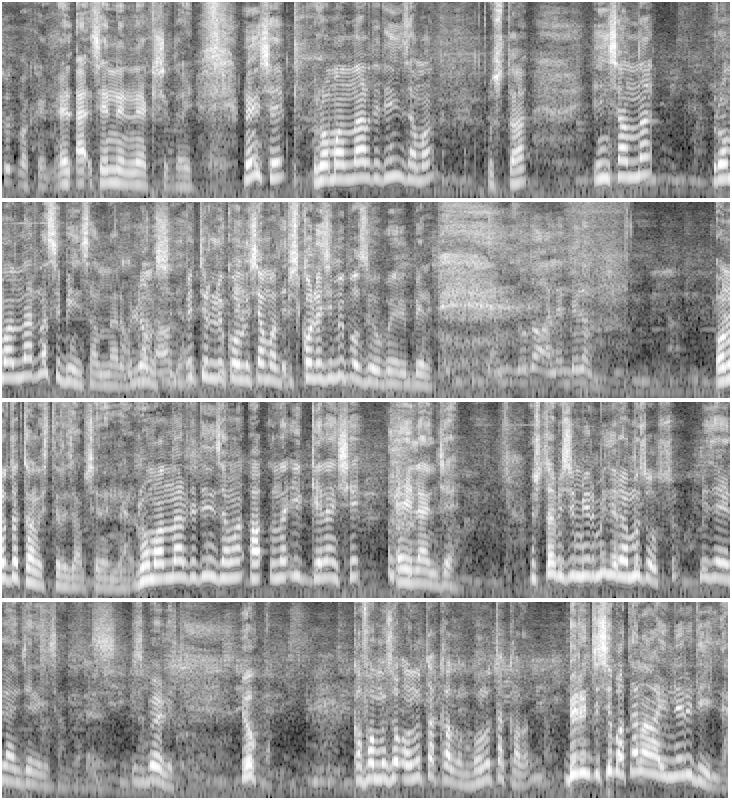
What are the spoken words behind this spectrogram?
Tut bakayım. El- el- senin eline yakışır dayı. Neyse romanlar dediğin zaman usta insanlar romanlar nasıl bir insanlar biliyor Anlat musun? abi. Bir türlü konuşamadım. Psikolojimi bozuyor bu herif benim. Yalnız o da alendelon. Onu da tanıştıracağım seninle. Romanlar dediğin zaman aklına ilk gelen şey eğlence. Usta bizim 20 liramız olsun. Biz eğlenceli insanlarız. Biz böyleyiz. Yok kafamıza onu takalım, bunu takalım. Birincisi vatan hainleri değiller.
